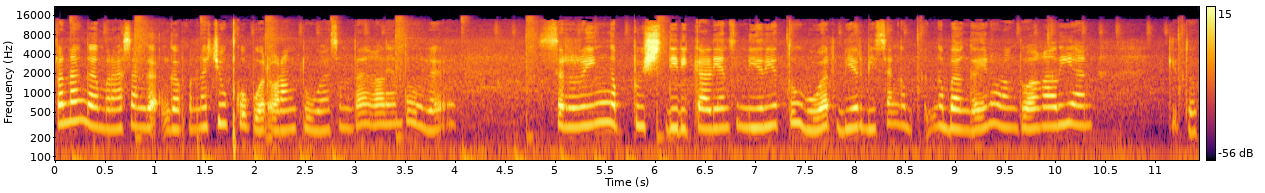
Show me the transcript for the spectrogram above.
Pernah nggak merasa nggak nggak pernah cukup buat orang tua? Sementara kalian tuh udah sering nge-push diri kalian sendiri tuh buat biar bisa nge ngebanggain orang tua kalian gitu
